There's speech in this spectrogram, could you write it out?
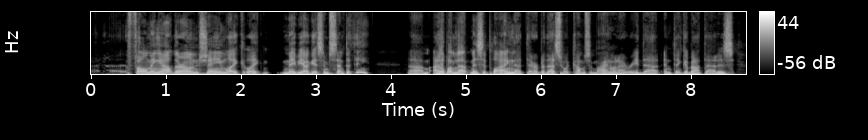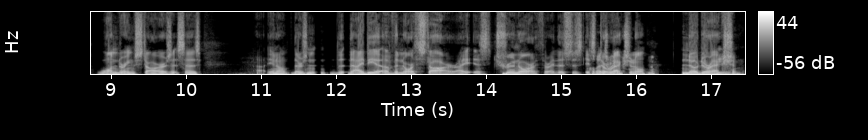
uh, foaming out their own shame, like, like maybe I'll get some sympathy. Um, I hope I'm not misapplying that there, but that's what comes to mind when I read that and think about that is wandering stars. It says, uh, you know, there's the, the, idea of the North Star, right? Is true north, right? This is it's oh, directional, good. no direction. Mm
